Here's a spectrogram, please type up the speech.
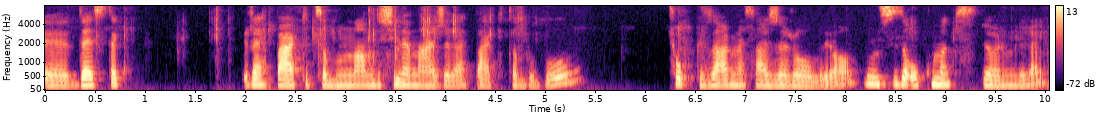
e, destek rehber kitabından, Dişil Enerji Rehber kitabı bu. Çok güzel mesajları oluyor. Bunu size okumak istiyorum direkt.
